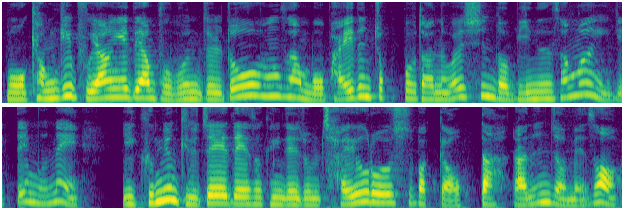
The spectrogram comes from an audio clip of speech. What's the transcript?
뭐 경기 부양에 대한 부분들도 항상 뭐 바이든 쪽보다는 훨씬 더 미는 상황이기 때문에 이 금융 규제에 대해서 굉장히 좀 자유로울 수밖에 없다라는 점에서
